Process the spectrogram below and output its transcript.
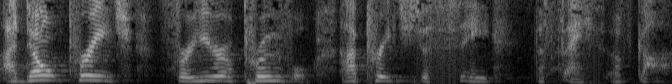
I don't preach for your approval. I preach to see the face of God.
